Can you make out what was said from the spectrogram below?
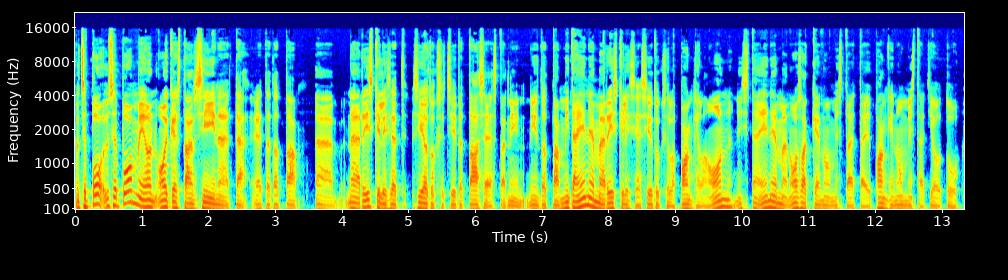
mutta se, po, se pommi on oikeastaan siinä, että, että tota, ää, nämä riskilliset sijoitukset siitä taseesta, niin, niin tota, mitä enemmän riskillisiä sijoituksilla pankilla on, niin sitä enemmän osakkeenomistajat tai pankin omistajat joutuu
